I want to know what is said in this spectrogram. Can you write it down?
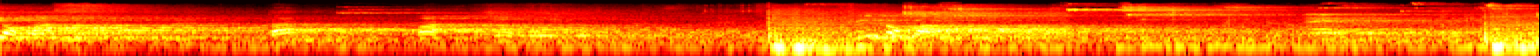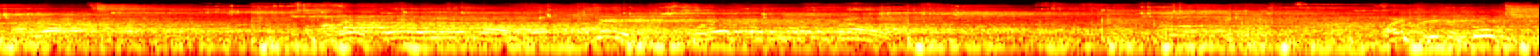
Fito pas. Da? Ba, șofu. Fito pas. Da, da. Vai, fica, gol!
